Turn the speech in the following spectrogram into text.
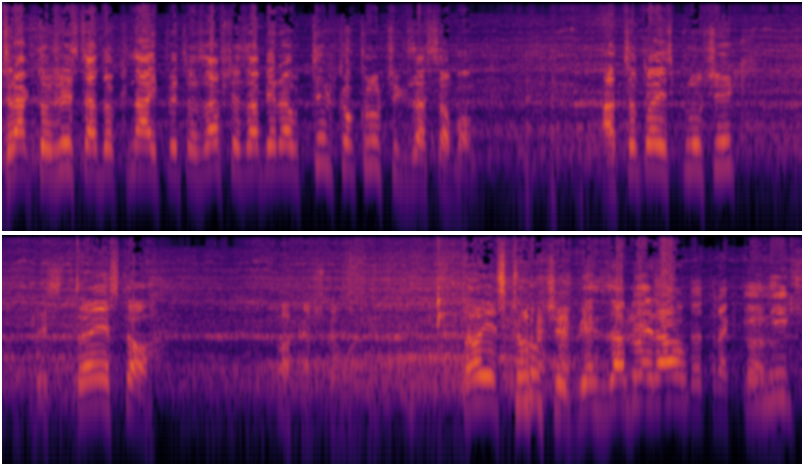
traktorzysta do knajpy, to zawsze zabierał tylko kluczyk za sobą. A co to jest kluczyk? To jest to. Pokaż to może. To jest kluczyk, więc zabierał do i nikt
